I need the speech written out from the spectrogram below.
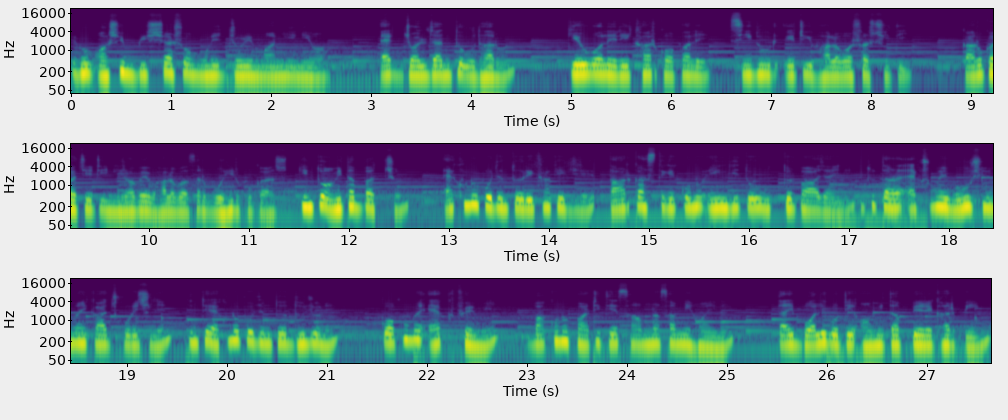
এবং অসীম বিশ্বাস ও মনের জোরে মানিয়ে নেওয়া। এক জলজান্ত উদাহরণ, কেউ বলে রেখার কপালে সিঁদুর, এটি ভালোবাসার স্মৃতি। কারও কাছে এটি নীরবে ভালোবাসার বহির্প্রকাশ কিন্তু অমিতাভ বচ্চন এখনও পর্যন্ত রেখাকে ঘিরে তার কাছ থেকে কোনো ইঙ্গিত ও উত্তর পাওয়া যায়নি। কিন্তু তারা একসময় বহু সিনেমায় কাজ করেছিলেন, কিন্তু এখনও পর্যন্ত দুজনে কখনো এক ফ্রেমে বা কোনো পার্টিতে সামনাসামনি হয়নি। তাই বলিউডে অমিতাভ রেখার প্রেম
